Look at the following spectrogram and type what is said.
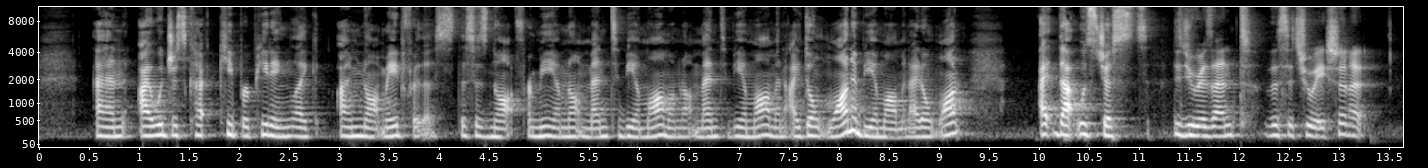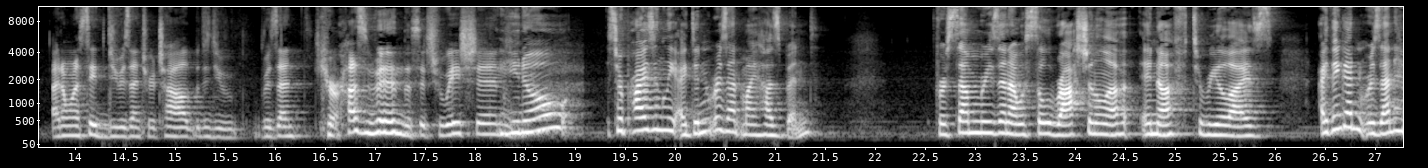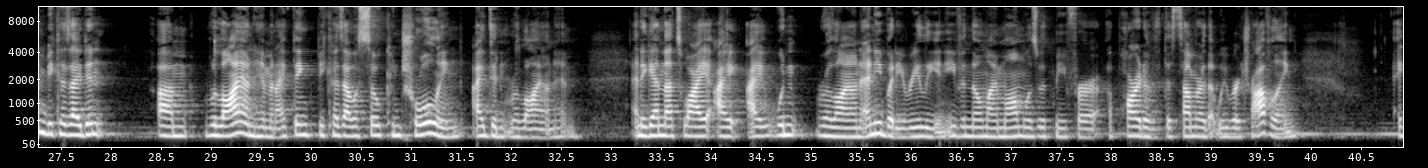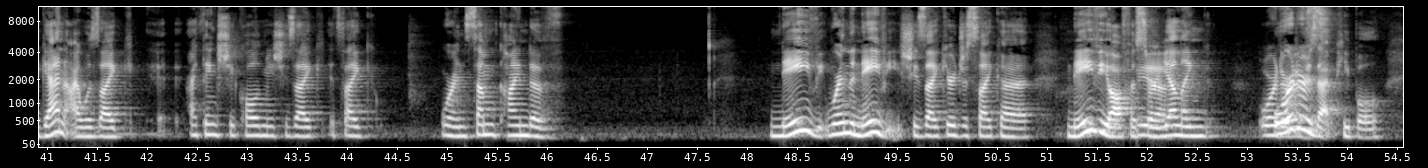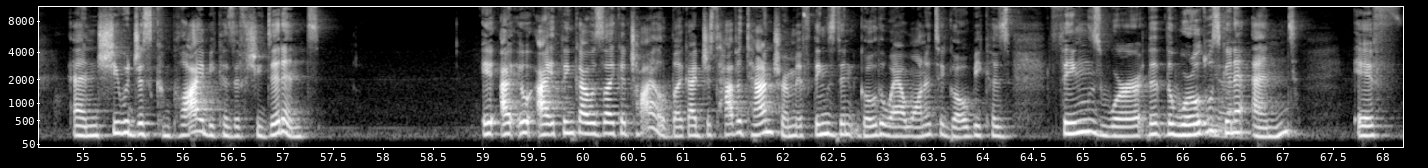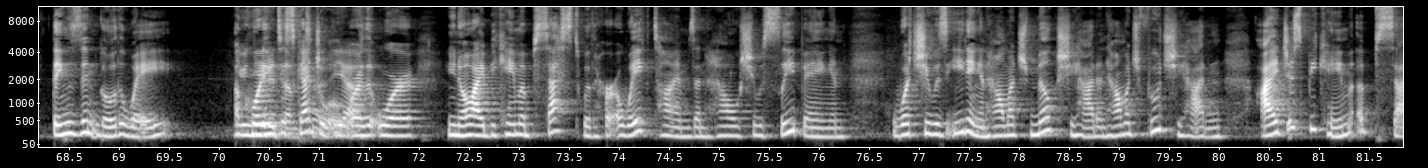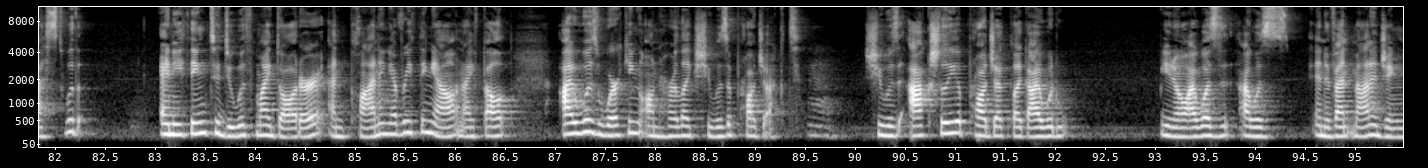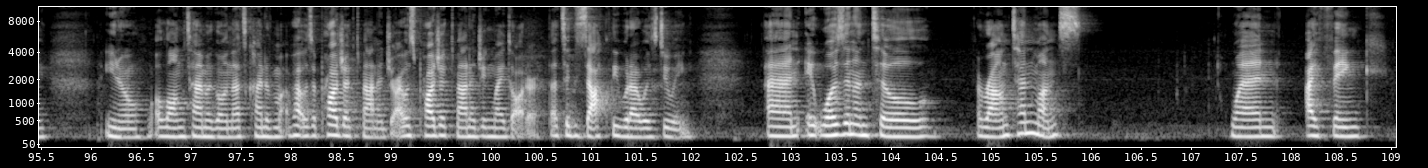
and I would just keep repeating like I'm not made for this. This is not for me. I'm not meant to be a mom. I'm not meant to be a mom and I don't want to be a mom and I don't want I, that was just Did you resent the situation? I, I don't want to say did you resent your child, but did you resent your husband, the situation? You know, surprisingly, I didn't resent my husband. For some reason, I was still rational enough to realize I think I didn't resent him because I didn't um, rely on him. And I think because I was so controlling, I didn't rely on him. And again, that's why I, I wouldn't rely on anybody really. And even though my mom was with me for a part of the summer that we were traveling, again, I was like, I think she called me, she's like, it's like we're in some kind of Navy. We're in the Navy. She's like, you're just like a Navy officer yeah. yelling orders. orders at people. And she would just comply because if she didn't, it, I, it, I think I was like a child. Like I'd just have a tantrum if things didn't go the way I wanted to go because things were that the world was yeah. going to end if things didn't go the way you according to schedule to, yeah. or the, or you know I became obsessed with her awake times and how she was sleeping and what she was eating and how much milk she had and how much food she had and I just became obsessed with anything to do with my daughter and planning everything out and I felt I was working on her like she was a project. Mm. She was actually a project like I would you know, I was I was in event managing, you know, a long time ago and that's kind of my, I was a project manager. I was project managing my daughter. That's exactly what I was doing. And it wasn't until around 10 months when I think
